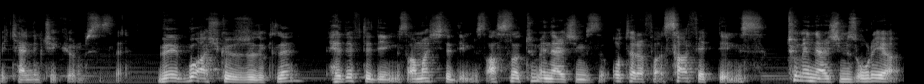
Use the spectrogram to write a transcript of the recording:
ve kendim çekiyorum sizlere. Ve bu aşk gözlülükle hedef dediğimiz, amaç dediğimiz, aslında tüm enerjimizi o tarafa sarf ettiğimiz, tüm enerjimizi oraya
